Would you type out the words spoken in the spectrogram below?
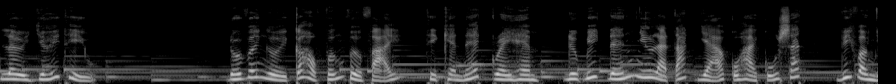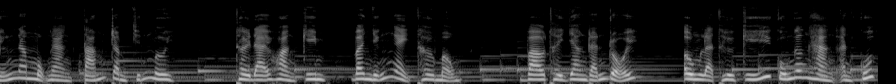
Lời giới thiệu Đối với người có học vấn vừa phải thì Kenneth Graham được biết đến như là tác giả của hai cuốn sách viết vào những năm 1890, thời đại hoàng kim và những ngày thơ mộng. Vào thời gian rảnh rỗi, ông là thư ký của ngân hàng Anh Quốc.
